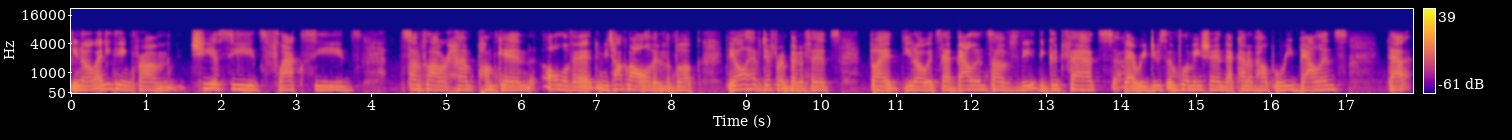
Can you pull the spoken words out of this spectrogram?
You know, anything from chia seeds, flax seeds, sunflower, hemp, pumpkin, all of it. And we talk about all of it in the book. They all have different benefits but you know it's that balance of the, the good fats that reduce inflammation that kind of help rebalance that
